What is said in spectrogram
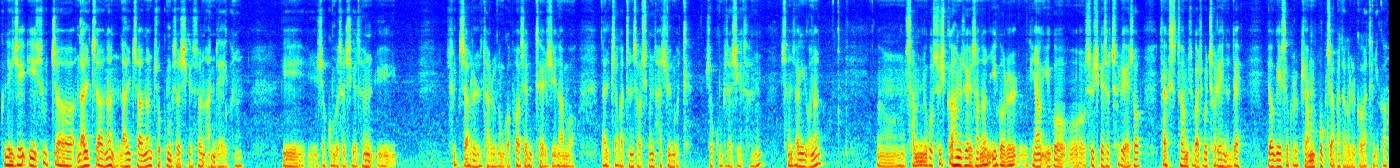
근데 이제 이 숫자 날짜는 날짜는 조건부 서식에서는 안 돼 이거는. 이 조건부 서식에서는 이 숫자를 다루는 거 퍼센테이지나 뭐 날짜 같은 서식은 하질 못해. 조건부 서식에서는. 천상 이거는 음, 365 수식과 함수에서는 이거를 그냥 이거 어, 수식에서 처리해서 텍스트 함수 가지고 처리했는데 여기에서 그렇게 하면 복잡하다 그럴 것 같으니까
